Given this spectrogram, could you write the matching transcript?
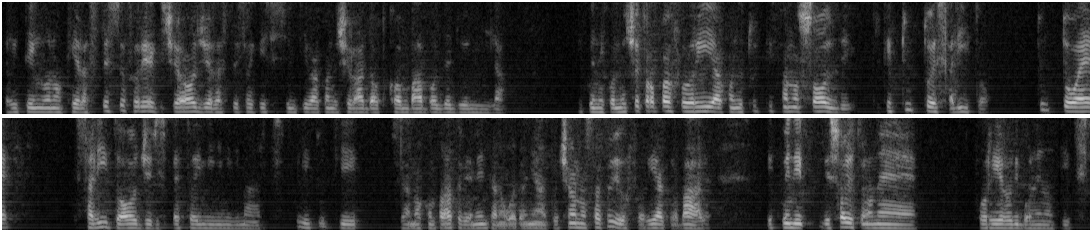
ritengono che la stessa euforia che c'è oggi è la stessa che si sentiva quando c'era la dot com bubble del 2000. E quindi quando c'è troppa euforia, quando tutti fanno soldi, perché tutto è salito, tutto è salito oggi rispetto ai minimi di marzo. Quindi tutti, se hanno comprato ovviamente, hanno guadagnato. C'è uno stato di euforia globale e quindi di solito non è foriero di buone notizie.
